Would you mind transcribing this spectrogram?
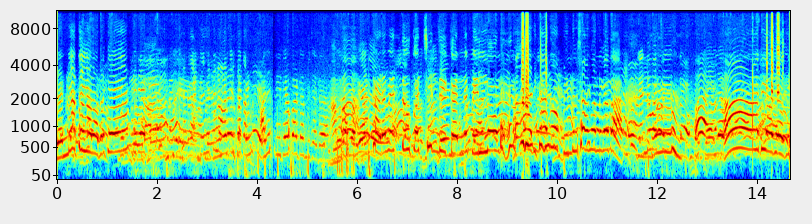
రెండు అత్తయ్య గారు అదరికే అది శ్రీదేవి పాట ఉంది కదా. కన్న పిల్లోడు. అది కాదు బిందు సాంగ్ ఉంది కదా ఆ, అది అది అది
